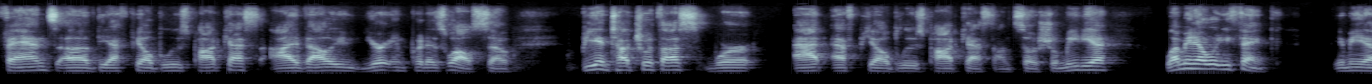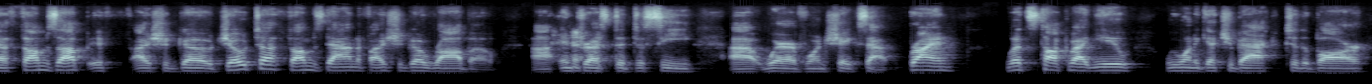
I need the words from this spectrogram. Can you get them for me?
fans of the FPL Blues podcast, I value your input as well. So be in touch with us. We're at FPL Blues podcast on social media. Let me know what you think. Give me a thumbs up if I should go Jota, thumbs down if I should go Robbo. Uh, interested to see uh, where everyone shakes out. Brian, let's talk about you. We want to get you back to the bar.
